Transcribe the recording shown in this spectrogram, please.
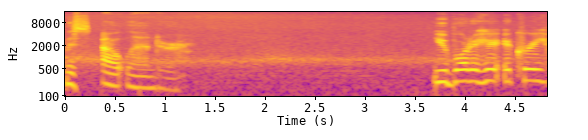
Miss Outlander. You brought her here, Ikrie?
